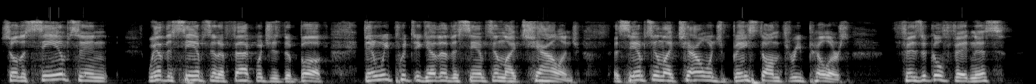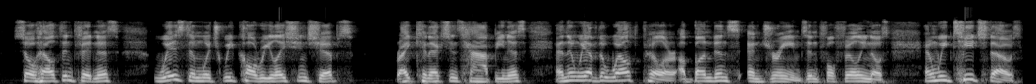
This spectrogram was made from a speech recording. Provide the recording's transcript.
So so the Samson, we have the Samson effect, which is the book. Then we put together the Samson Life Challenge, a Samson Life Challenge based on three pillars physical fitness, so health and fitness, wisdom, which we call relationships, right? Connections, happiness. And then we have the wealth pillar, abundance and dreams and fulfilling those. And we teach those.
